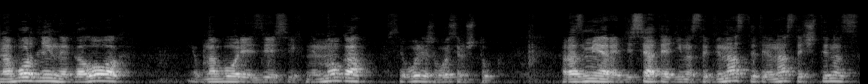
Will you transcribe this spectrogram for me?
Набор длинных головок. В наборе здесь их немного, всего лишь 8 штук. Размеры 10, 11, 12, 13, 14.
